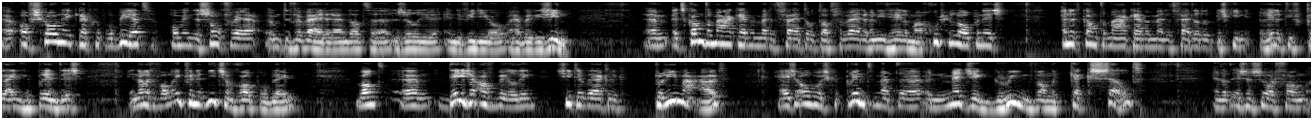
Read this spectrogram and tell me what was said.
Uh, ofschoon ik heb geprobeerd om in de software hem te verwijderen en dat uh, zul je in de video hebben gezien. Um, het kan te maken hebben met het feit dat dat verwijderen niet helemaal goed gelopen is. En het kan te maken hebben met het feit dat het misschien relatief klein geprint is. In elk geval, ik vind het niet zo'n groot probleem. Want um, deze afbeelding ziet er werkelijk prima uit. Hij is overigens geprint met uh, een Magic Green van de Kexelt. En dat is een soort van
